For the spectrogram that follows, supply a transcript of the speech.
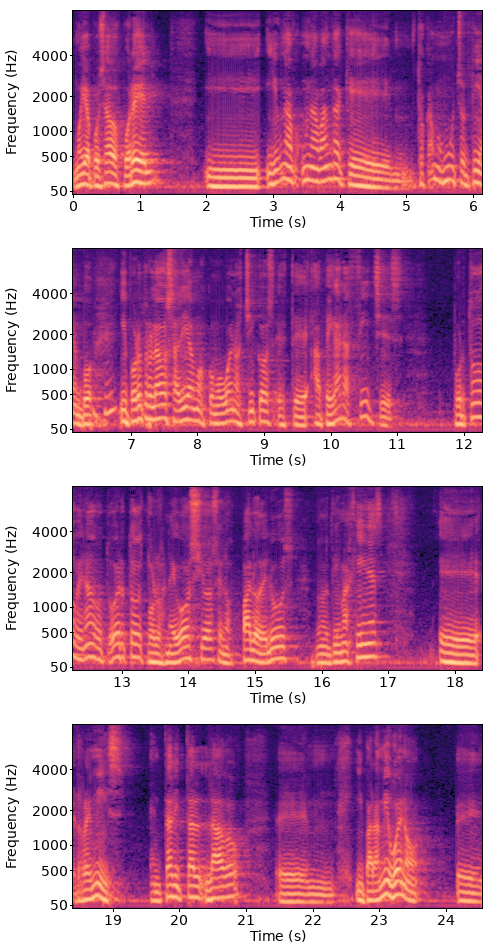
muy apoyados por él y, una, banda que tocamos mucho tiempo y por otro lado salíamos como buenos chicos este, a pegar afiches por todo Venado Tuerto, por los negocios, en los palos de luz, donde te imagines, eh, remis en tal y tal lado. Eh, y para mí, bueno, eh,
